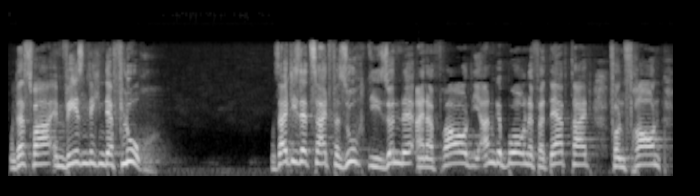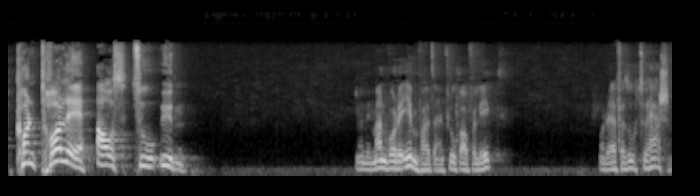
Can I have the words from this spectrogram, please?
und das war im Wesentlichen der Fluch. Und seit dieser Zeit versucht die Sünde einer Frau, die angeborene Verderbtheit von Frauen, Kontrolle auszuüben. Und dem Mann wurde ebenfalls ein Fluch auferlegt. Und er versucht zu herrschen.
